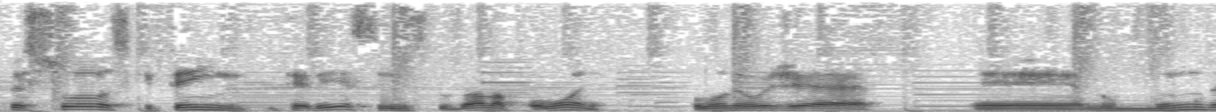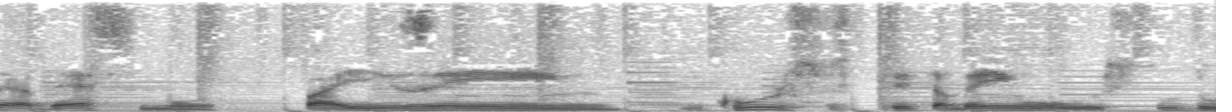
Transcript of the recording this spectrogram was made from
pessoas que têm interesse em estudar na Polônia. A Polônia hoje é, é no mundo é o décimo país em, em cursos e também o, o estudo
